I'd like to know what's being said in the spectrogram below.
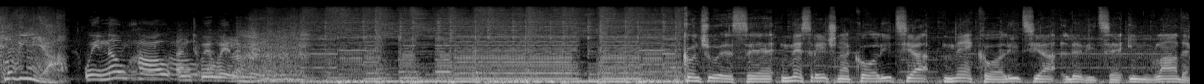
Slovenija. We know how and we will. Končuje se nesrečna koalicija, ne koalicija levice in vlade.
